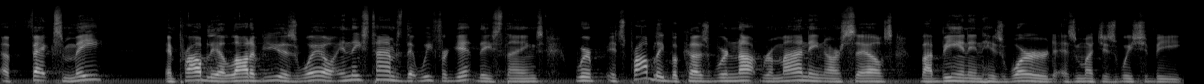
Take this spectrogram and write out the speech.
affects me and probably a lot of you as well, in these times that we forget these things, we're, it's probably because we're not reminding ourselves by being in His Word as much as we should be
